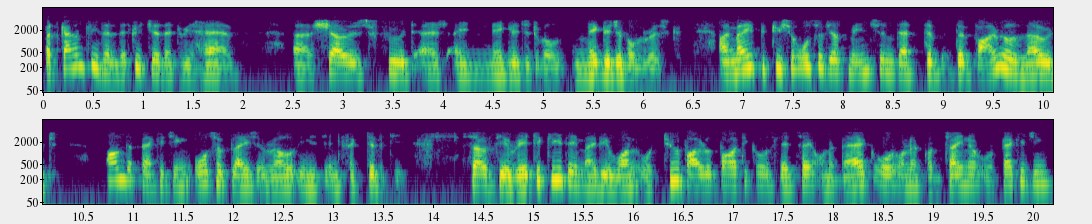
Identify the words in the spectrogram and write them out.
But currently, the literature that we have uh, shows food as a negligible negligible risk. I may, Patricia, also just mention that the, the viral load on the packaging also plays a role in its infectivity. So theoretically, there may be one or two viral particles, let's say, on a bag or on a container or packaging.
